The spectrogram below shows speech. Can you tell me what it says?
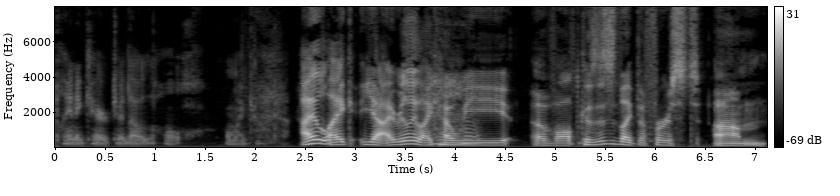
playing a character. That was a whole. Oh my god. I like, yeah, I really like how we evolved because this is like the first um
